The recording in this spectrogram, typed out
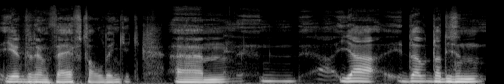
eerder een vijftal, denk ik. Um, ja, dat, dat is een,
